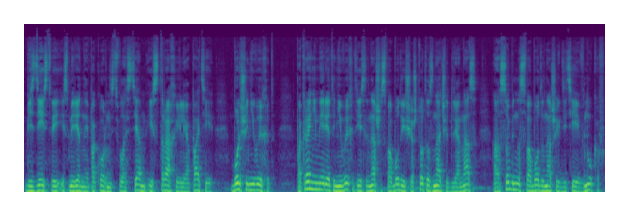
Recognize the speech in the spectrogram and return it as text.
Бездействие и смиренная покорность властям и страх или апатии больше не выход – по крайней мере, это не выход, если наша свобода еще что-то значит для нас, а особенно свобода наших детей и внуков,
